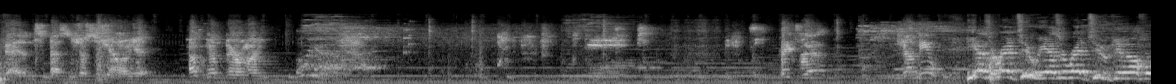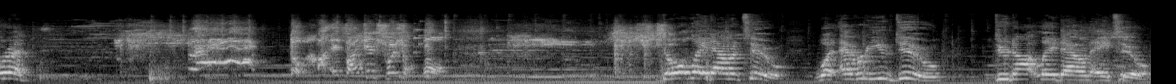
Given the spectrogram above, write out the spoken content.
it's best just to just challenge it. Oh, nope, never mind. thanks man. Love you. you. He has a red too. He has a red too. Get it off a red. No, uh, if I can switch, well, Don't lay down a two. Whatever you do, do not lay down a two.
